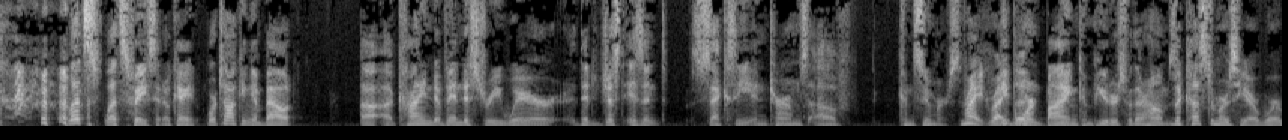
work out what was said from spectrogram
let's let's face it. Okay, we're talking about uh, a kind of industry where that just isn't sexy in terms of consumers. Right, right. People The- weren't buying computers for their homes. The customers here were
